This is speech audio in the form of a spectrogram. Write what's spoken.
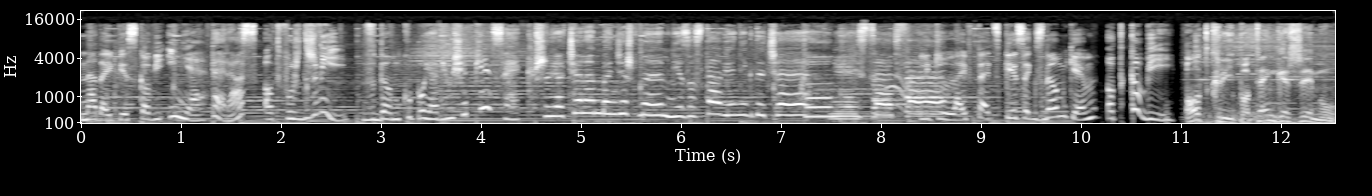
Nadaj pieskowi imię. Teraz otwórz drzwi. W domku pojawił się piesek. Przyjacielem będziesz mym, nie zostawię nigdy cię. To miejsce twe. Little Life Pets piesek z domkiem od Kobi. Odkryj potęgę Rzymu.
